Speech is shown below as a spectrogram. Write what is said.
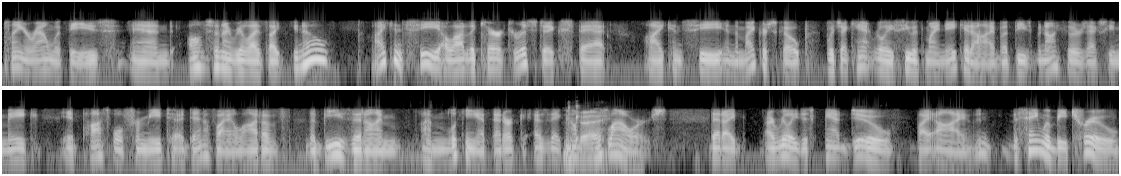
playing around with these, and all of a sudden I realized, like, you know, I can see a lot of the characteristics that I can see in the microscope, which I can't really see with my naked eye, but these binoculars actually make it possible for me to identify a lot of the bees that I'm I'm looking at that are as they come Okay. from flowers that I I really just can't do by eye. And the same would be true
